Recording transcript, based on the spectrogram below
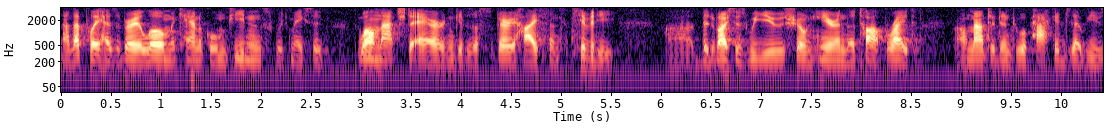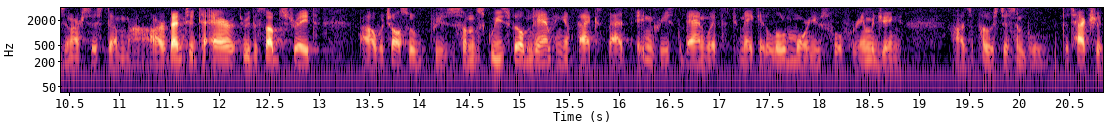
Now, that plate has a very low mechanical impedance, which makes it well matched to air and gives us a very high sensitivity. Uh, the devices we use, shown here in the top right, uh, mounted into a package that we use in our system, uh, are vented to air through the substrate uh, which also produces some squeeze film damping effects that increase the bandwidth to make it a little more useful for imaging uh, as opposed to simple detection.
